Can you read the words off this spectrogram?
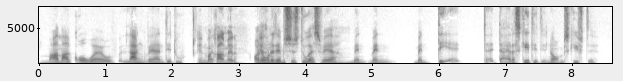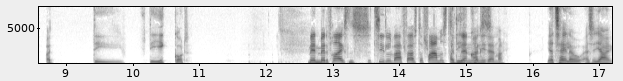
meget, meget grove er jo langt værre end det, du... En makrel med det. Og ja. nogle af dem synes du er svære, mm. men, men, men det er, der, der er der sket et enormt skifte, og det, det er ikke godt. Men Mette Frederiksens titel var først og fremmest Og det er Danmarks... ikke kun i Danmark. Jeg taler jo, altså jeg,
